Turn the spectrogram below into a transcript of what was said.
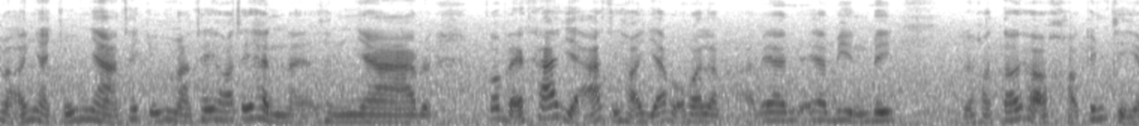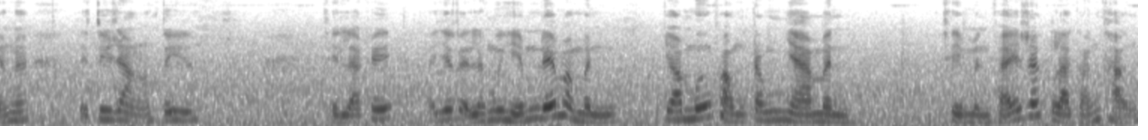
mà ở nhà chủ nhà, thấy chủ mà thấy họ thấy hình hình nhà, rồi có vẻ khá giả thì họ giả bộ hay là Airbnb. Rồi họ tới họ họ kiếm chuyện á. Thì tuy rằng tuy, thì là cái rất là nguy hiểm. Nếu mà mình cho mướn phòng trong nhà mình thì mình phải rất là cẩn thận.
